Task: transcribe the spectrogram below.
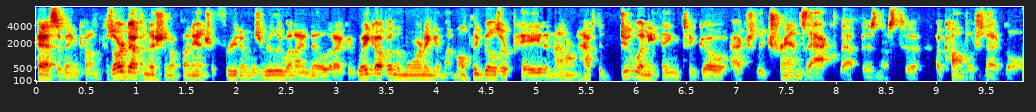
passive income. Because our definition of financial freedom was really when I know that I could wake up in the morning and my monthly bills are paid and I don't have to do anything to go actually transact that business to accomplish that goal.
